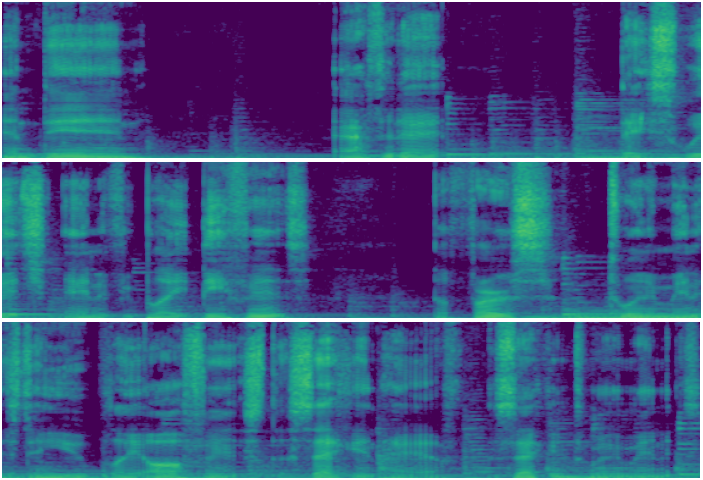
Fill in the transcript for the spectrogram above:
and then after that they switch, and if you play defense the first 20 minutes, then you play offense the second half, the second 20 minutes.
